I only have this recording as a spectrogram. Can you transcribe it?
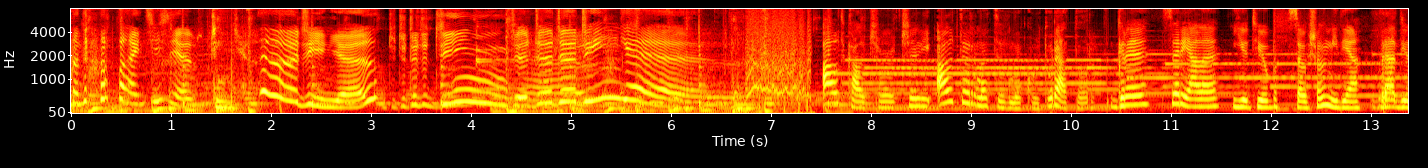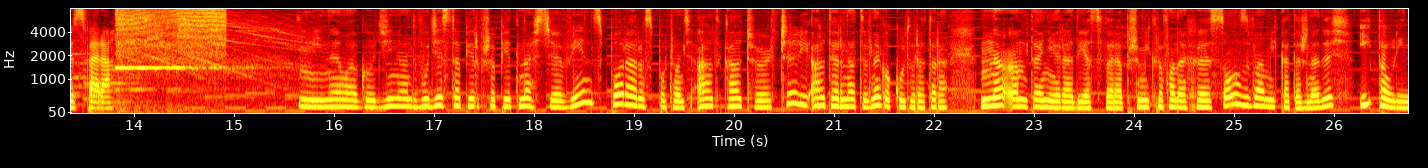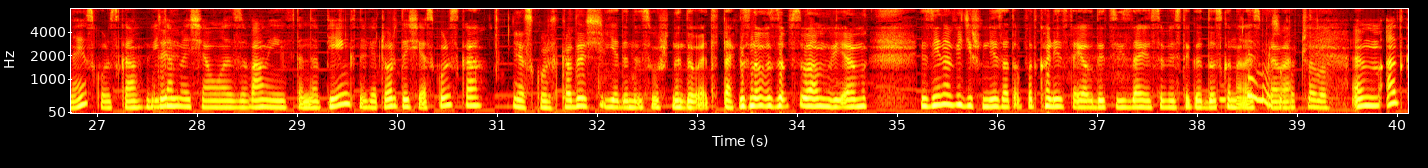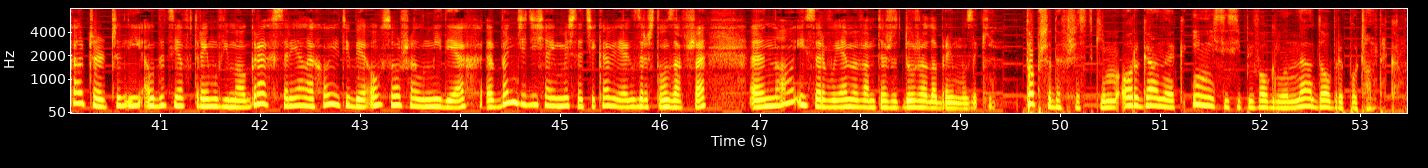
No dawaj, ciśniesz. Dżingiel. Dżingiel. Dżingiel. Dżingiel. Alt Culture, czyli alternatywny kulturator. Gry, seriale, YouTube, social media, radiosfera. Minęła godzina 21.15, więc pora rozpocząć Alt Culture, czyli alternatywnego kulturatora na antenie Radia Sfera. Przy mikrofonach są z wami Katarzyna Dyś. I Paulina Jaskulska. Witamy się z wami w ten piękny wieczór. Dyś Jaskulska. Jaskulska Dyś. Jedyny słuszny duet. Tak, znowu zepsułam, wiem. Znienawidzisz mnie za to pod koniec tej audycji, zdaję sobie z tego doskonale No, sprawę. zobaczymy. Um, Alt Culture, czyli audycja, w której mówimy o grach, serialach, o YouTubie, o social mediach. Będzie dzisiaj, myślę, ciekawie, jak zresztą zawsze. E, No i serwujemy wam też dużo dobrej muzyki. To przede wszystkim organek i Mississippi w ogniu na dobry początek.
